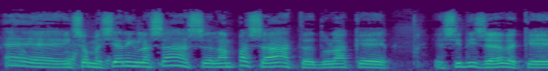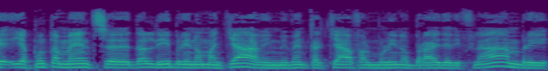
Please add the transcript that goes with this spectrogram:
Eh, insomma, si era in la SAS l'anno passato, dove eh, si diceva che gli appuntamenti dal libri non mancavano, mi venta il chiafo al mulino Braide di Flambri,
